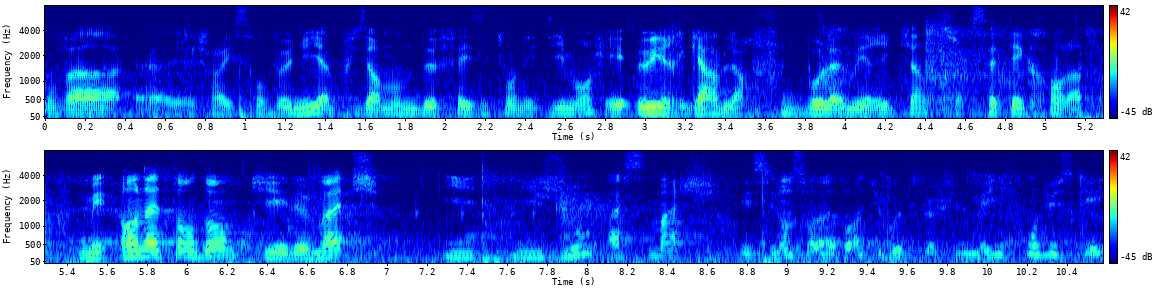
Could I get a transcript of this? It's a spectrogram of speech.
on va, euh, genre, ils sont venus, il y a plusieurs membres de FaZe et tout, on est dimanche. Et eux, ils regardent leur football américain sur cet écran-là. Mais en attendant qu'il y ait le match, ils, ils jouent à Smash. Et sinon, sur la droite, Hugo, tu peux filmer, ils font du skate.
